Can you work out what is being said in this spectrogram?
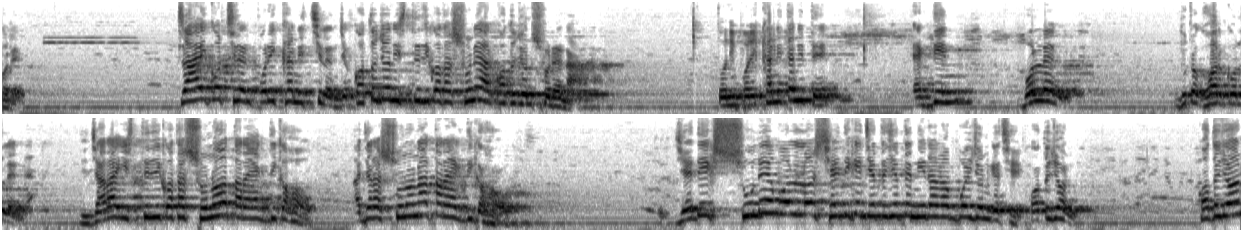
করে। ট্রাই করছিলেন, পরীক্ষা নিচ্ছিলেন যে কতজন স্ত্রীর কথা শুনে আর কতজন শুনে না। তো উনি পরীক্ষা নিতে নিতে একদিন বললেন, দুটো ঘর করলেন যারা স্ত্রীর কথা শোনো, তারা একদিকে হও, আর যারা শোনো না, তারা একদিকে হও। যেদিক শুনে বলল, সেদিকে যেতে যেতে নিরানব্বই জন গেছে। কতজন? কতজন?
